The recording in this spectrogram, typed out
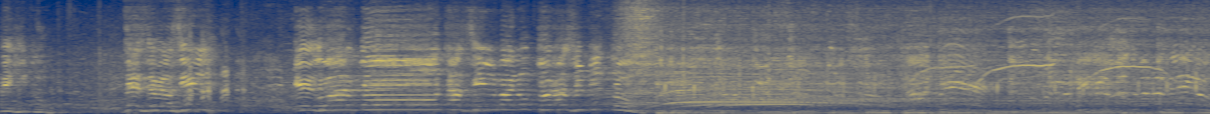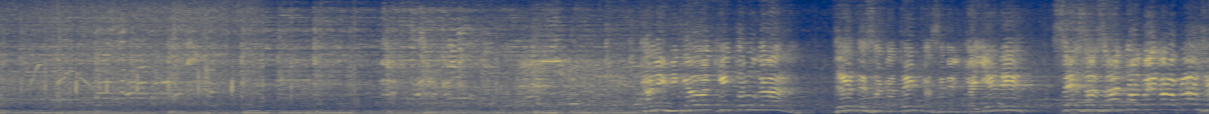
México. Desde Brasil, Eduardo da Silva en un torazo invicto. Calificado en quinto lugar, desde Zacatecas en el Cayenne, César Santos, venga aplauso.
